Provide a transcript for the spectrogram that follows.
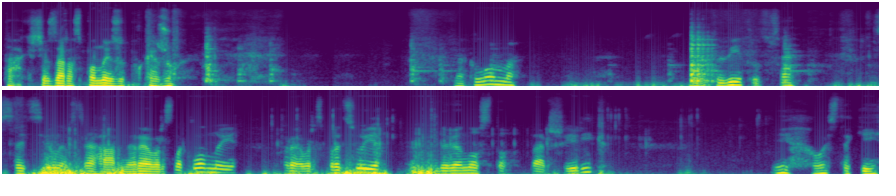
Так, ще зараз понизу покажу. Наклонна. Бортові, тут все, все ціле, все гарне. Реверс наклонної, реверс працює. 91 рік. І ось такий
